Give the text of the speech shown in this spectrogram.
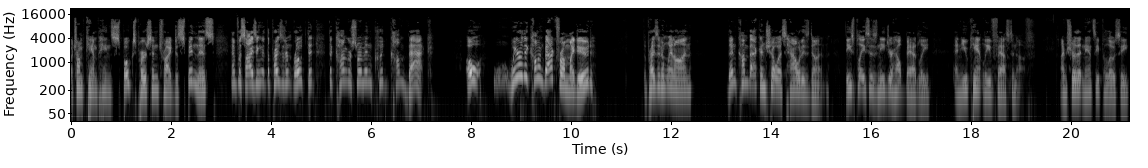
A Trump campaign spokesperson tried to spin this, emphasizing that the president wrote that the congresswomen could come back. Oh, where are they coming back from, my dude? The president went on, then come back and show us how it is done. These places need your help badly, and you can't leave fast enough. I'm sure that Nancy Pelosi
